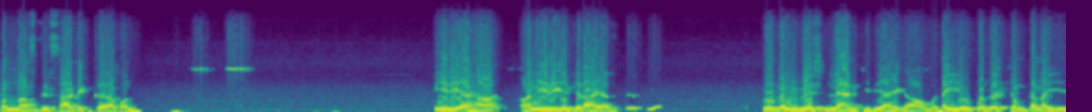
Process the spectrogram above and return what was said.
पन्नास ते साठ एकर आपण एरिया हा अनइरिगेटेड आहे टोटल वेस्ट लँड किती आहे गावामध्ये? नाहीये क्षमता नाहीये.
